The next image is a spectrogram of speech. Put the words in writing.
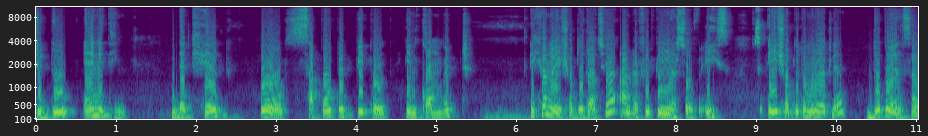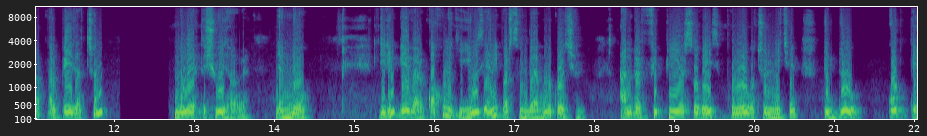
to do anything that helped or supported people in combat? এখানে এই শব্দটা আছে under fifteen years of age এই শব্দটা মনে রাখলে দুটো অ্যান্সার আপনার পেয়ে যাচ্ছেন। মনে রাখতে সুবিধা হবে যে নো ডিড ইউ এভার কখনো কি ইউজ এনি পার্সন ব্যবহার করেছেন under fifteen years of age পনেরো বছর নিচে টু ডু করতে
